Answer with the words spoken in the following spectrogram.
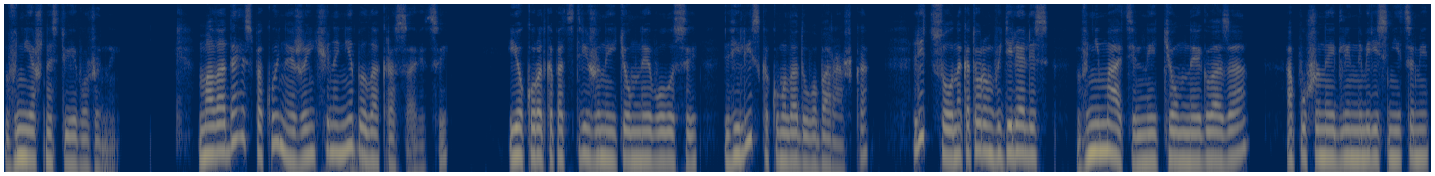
внешностью его жены. Молодая, спокойная женщина не была красавицей. Ее коротко подстриженные темные волосы велись, как у молодого барашка. Лицо, на котором выделялись внимательные темные глаза, опушенные длинными ресницами,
